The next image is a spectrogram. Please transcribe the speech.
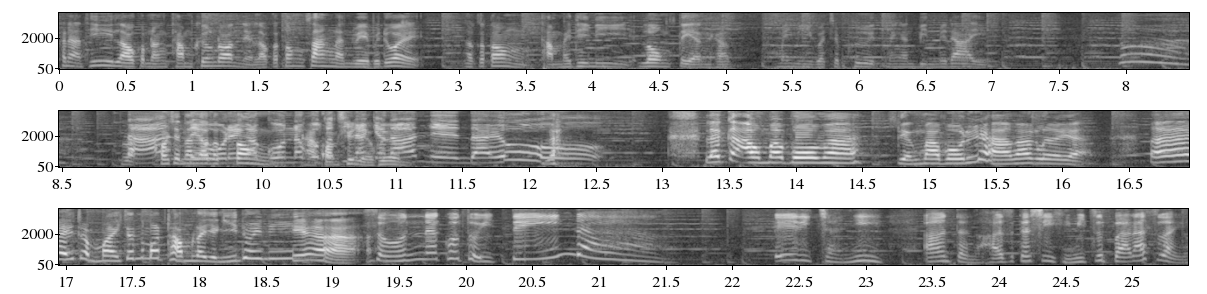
ขณะที่เรากำลังทำเครื่องร่อนเนี่ยเราก็ต้องสร้างรันเวย์ไปด้วย เราก็ต้องทำให้ที่นี่โล่งเตียนครับ ไม่มีวัชพืชไม่งั้นบินไม่ได้อีกอ่าเพราะฉะนั้นเราก็ต้องหาความช่วยเหลือเพิ่ม なんねんだよ แล้วก็เอามาโบมา เสียงมาโบนี่หามากเลยอ่ะเอ้ยทำไมฉันต้องมาทำอะไรอย่างนี้ด้วยเนี่ย そんなこと言っていいんだエリちゃんにあんたの恥ずかしい秘密ばらすわよ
